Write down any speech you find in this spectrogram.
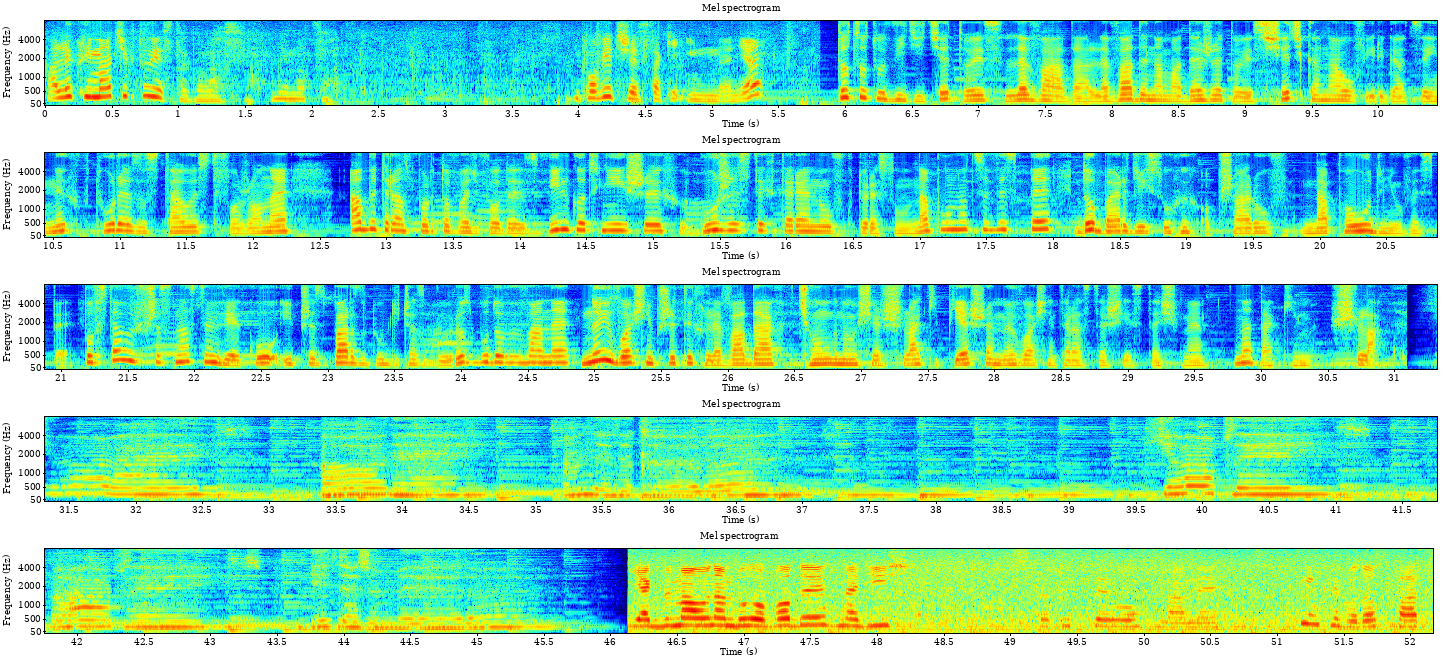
Ale klimacik tu jest tego lasu, nie ma co. I powietrze jest takie inne, nie? To, co tu widzicie, to jest lewada. Lewady na Maderze to jest sieć kanałów irygacyjnych, które zostały stworzone, aby transportować wodę z wilgotniejszych, górzystych terenów, które są na północy wyspy, do bardziej suchych obszarów na południu wyspy. Powstały już w XVI wieku i przez bardzo długi czas były rozbudowywane. No i właśnie przy tych lewadach ciągną się szlaki piesze. My właśnie teraz też jesteśmy na takim szlaku. Your place, Jakby mało nam było wody na dziś, to tu z tyłu mamy piękny wodospad,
